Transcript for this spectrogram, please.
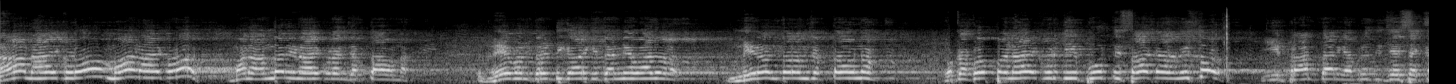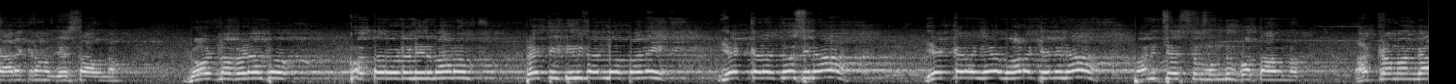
నా నాయకుడు మా నాయకుడు మన అందరి నాయకుడు అని చెప్తా ఉన్నా. రేవంత్ రెడ్డి గారికి ధన్యవాదాలు. నిరంతరం చెప్తా ఉన్నాం. ఒక గొప్ప నాయకుడికి పూర్తి సహకారం ఇస్తూ ఈ ప్రాంతానికి అభివృద్ధి చేసే కార్యక్రమం చేస్తూ ఉన్నాం. రోడ్ల వెడల్పు కొత్త రోడ్ల నిర్మాణం ప్రతి డివిజన్లో పని ఎక్కడ చూసినా ఎక్కడ ఏ వాడకెళ్ళినా పని చేస్తూ ముందుకు పోతా ఉన్నాం. అక్రమంగా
